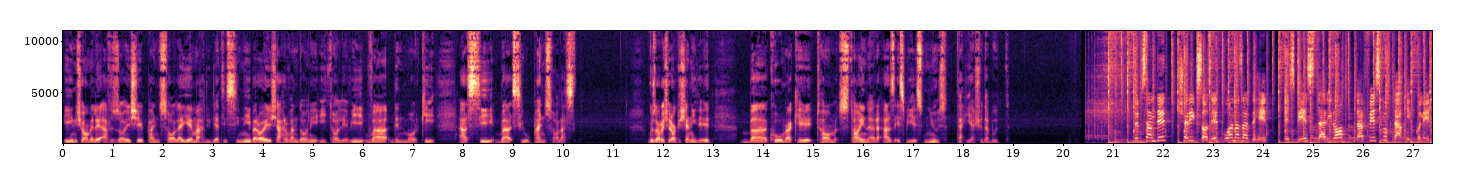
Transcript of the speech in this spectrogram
این شامل افزایش پنج ساله محدودیت سینی برای شهروندان ایتالیوی و دنمارکی از سی به سی و پنج سال است. گزارش را که شنیدید با کمک تام ستاینر از SBS News تهیه شده بود. بپسندید، شریک سازید و نظر دهید. SBS دری را در فیسبوک تعقیب کنید.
